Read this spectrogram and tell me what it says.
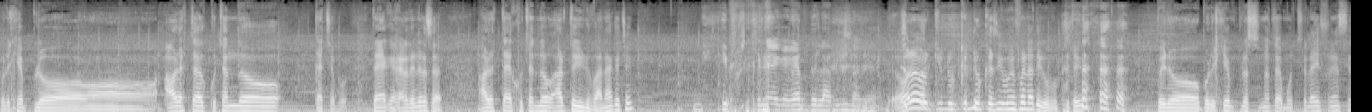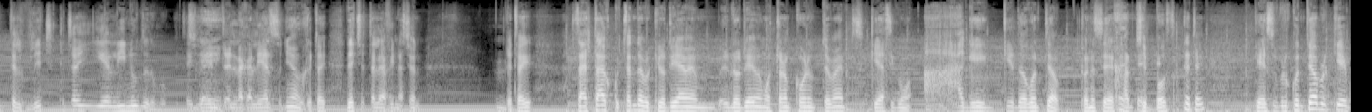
Por ejemplo, ahora estaba escuchando. Cacha, po, te voy a cagar de la risa. Ahora estaba escuchando harto Nirvana, ¿cachai? ¿Y por qué me voy a cagar de la risa? Ahora porque nunca, nunca he sido muy fanático, ¿cachai? Pero, por ejemplo, se nota mucho la diferencia entre el Bleach, ¿cachai? Y el Inútero. Sí. En, la calidad del sonido, ¿cachai? De hecho, está la afinación. ¿Cachai? O sea, estaba escuchando porque el otro día me, el otro día me mostraron como un tema que así como, ah, que, que todo conteado. Con ese Hardship Box, ¿cachai? Que es súper conteado porque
